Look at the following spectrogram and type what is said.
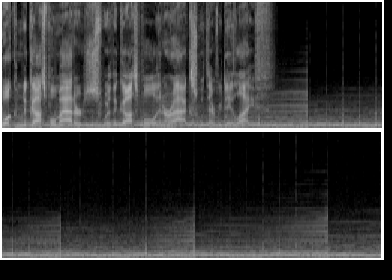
Welcome to Gospel Matters, where the gospel interacts with everyday life.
